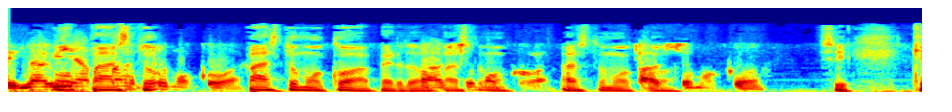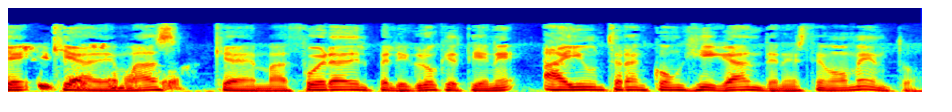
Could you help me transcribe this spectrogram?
Es la vía Pasto, Pasto-Mocoa. Pasto Mocoa, perdón. Pasto Pasto, Mo- Mocoa. Pasto Mocoa. Pasto Mocoa. Sí, que, Sí, que Pasto además, Mocoa. que además fuera del peligro que tiene, hay un trancón gigante en este momento.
